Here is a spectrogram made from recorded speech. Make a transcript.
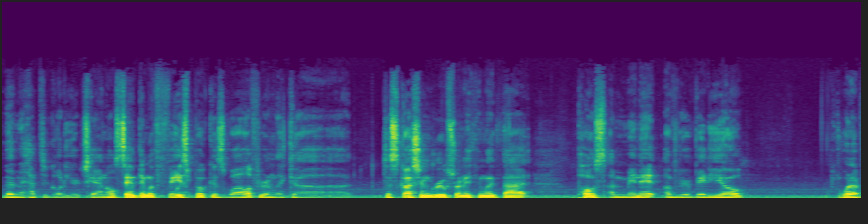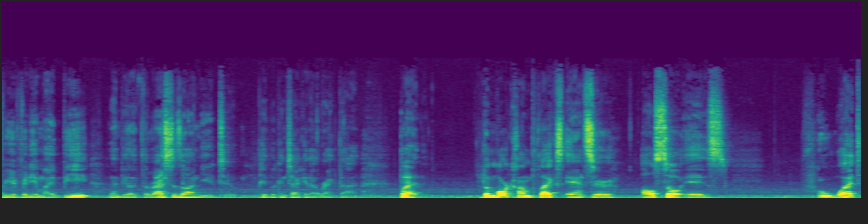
then they have to go to your channel. Same thing with Facebook as well. If you're in like a, a discussion groups or anything like that, post a minute of your video, whatever your video might be, and then be like the rest is on YouTube. People can check it out like that. But the more complex answer also is what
